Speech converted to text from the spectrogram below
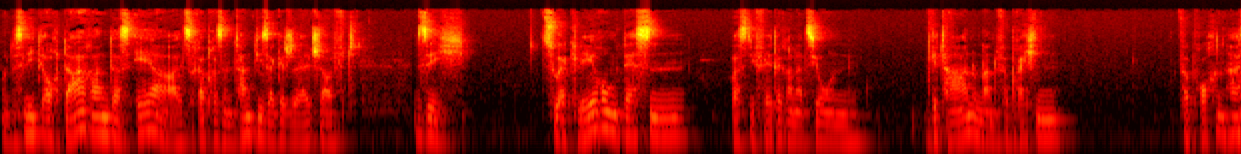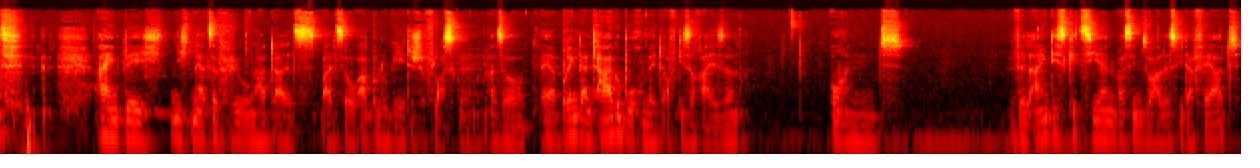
Und es liegt auch daran, dass er als Repräsentant dieser Gesellschaft sich zur Erklärung dessen, was die Vätergeneration getan und an Verbrechen verbrochen hat, eigentlich nicht mehr zur Verfügung hat als, als so apologetische Floskeln. Also er bringt ein Tagebuch mit auf diese Reise und will eigentlich skizzieren, was ihm so alles widerfährt,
